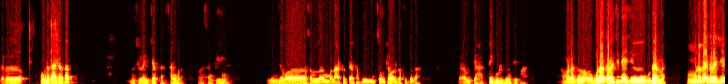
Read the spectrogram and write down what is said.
तर मुलं काय करतात? दुसऱ्याला विचारतात. सांग बरं. मला सांगते. मी जेव्हा समजा मला आठवते आता मी चौथ्या वर्गात होतो का तर आमचे हत्ते गुरुजी होते पहा. आम्हाला गण गुन्हा करायचे द्यायचे उदाहरणं. मुलं काय करायचे?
